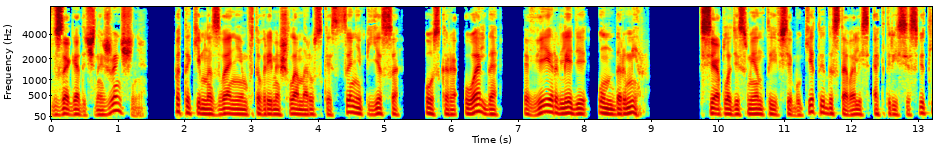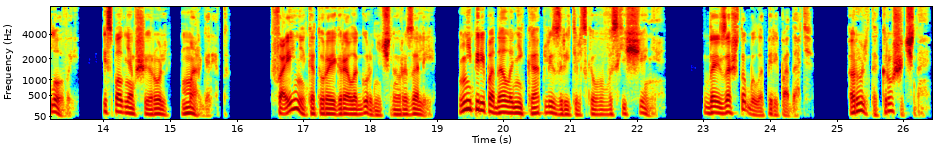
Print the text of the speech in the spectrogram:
В «Загадочной женщине» Под таким названием в то время шла на русской сцене пьеса Оскара Уальда «Веер леди Ундермир». Все аплодисменты и все букеты доставались актрисе Светловой, исполнявшей роль Маргарет. Фаине, которая играла горничную Розали, не перепадало ни капли зрительского восхищения. Да и за что было перепадать? Роль-то крошечная.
